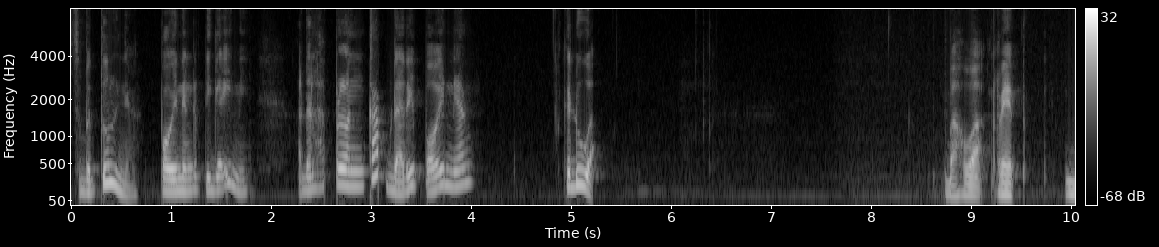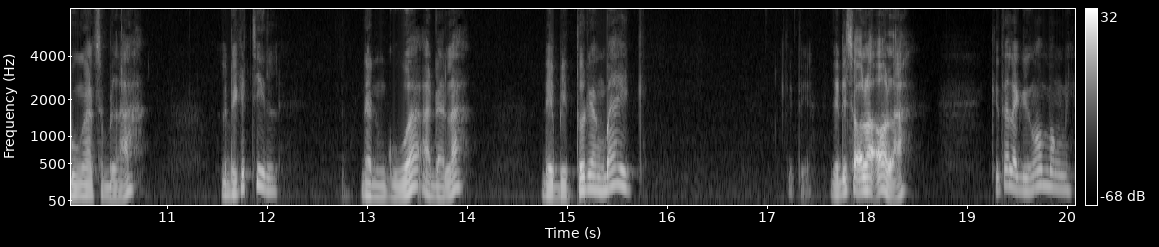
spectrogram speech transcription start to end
sebetulnya poin yang ketiga ini adalah pelengkap dari poin yang kedua. Bahwa rate bunga sebelah lebih kecil. Dan gua adalah debitur yang baik. Gitu ya. Jadi seolah-olah kita lagi ngomong nih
